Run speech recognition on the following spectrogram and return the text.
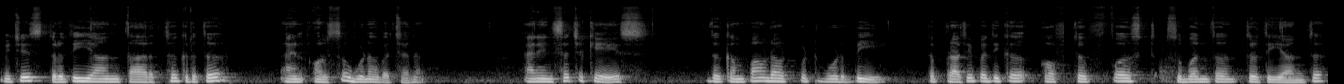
which is Tritiyantartha Krita and also Gunavachana. And in such a case, the compound output would be the Pratipadika of the first Subanta Tritiyanta,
